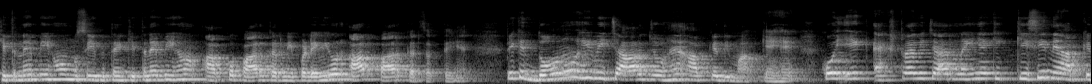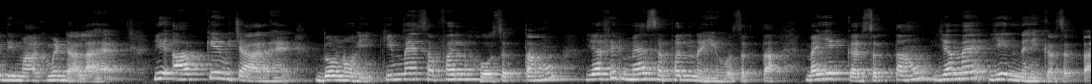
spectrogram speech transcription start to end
कितने भी हों, मुसीबतें कितने भी हों, आपको पार करनी पड़ेंगी और आप पार कर सकते हैं। देखिए, दोनों ही विचार जो हैं आपके दिमाग के हैं। कोई एक एक्स्ट्रा विचार नहीं है कि किसी ने आपके दिमाग में डाला है। ये आपके विचार हैं दोनों ही कि मैं सफल हो सकता हूँ या फिर मैं सफल नहीं हो सकता। मैं ये कर सकता हूँ या मैं ये नहीं कर सकता।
